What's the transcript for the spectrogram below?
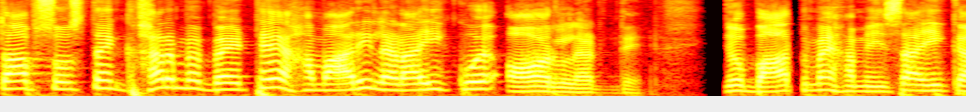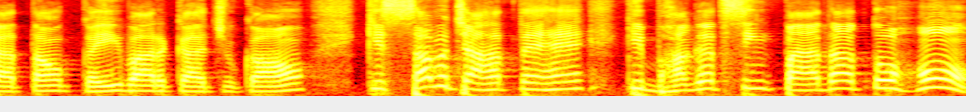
तो आप सोचते हैं, घर में बैठे हमारी लड़ाई कोई और लड़ दे। जो बात मैं हमेशा ही कहता हूँ, कई बार कह चुका हूँ कि सब चाहते हैं कि भगत सिंह पैदा तो हों।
